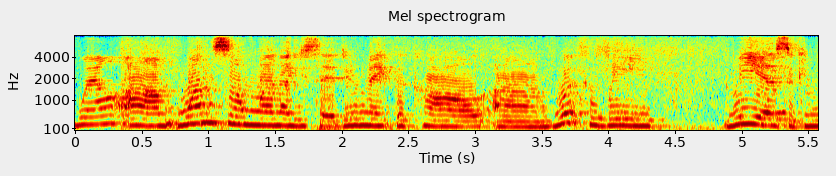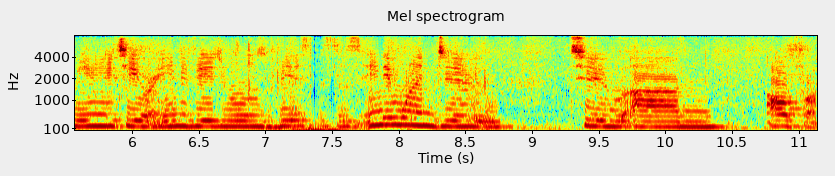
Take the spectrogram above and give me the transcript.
Well, um, once someone, like you said, do make the call, um, what could we, we as a community or individuals, businesses, anyone do to, um, offer,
